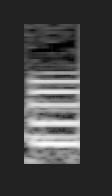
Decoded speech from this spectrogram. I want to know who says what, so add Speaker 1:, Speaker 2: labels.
Speaker 1: you.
